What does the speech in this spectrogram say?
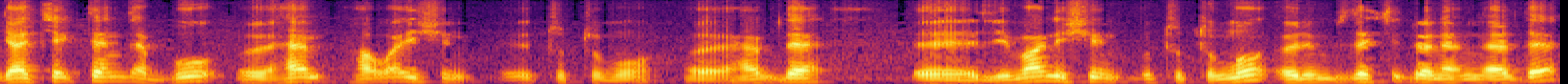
gerçekten de bu e, hem hava işin e, tutumu e, hem de e, liman işin bu tutumu önümüzdeki dönemlerde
